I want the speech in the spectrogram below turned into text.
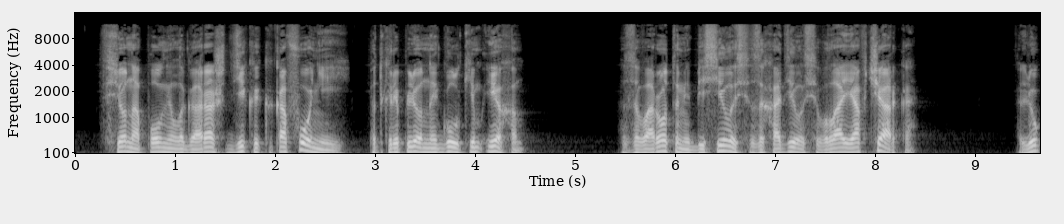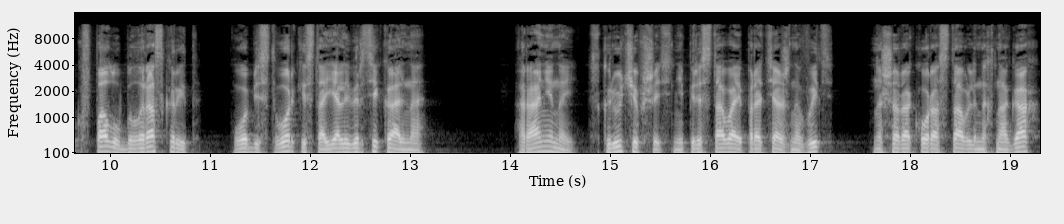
— все наполнило гараж дикой какофонией, подкрепленной гулким эхом. За воротами бесилась, заходилась в лай овчарка. Люк в полу был раскрыт, обе створки стояли вертикально — Раненый, скрючившись, не переставая протяжно выть, на широко расставленных ногах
